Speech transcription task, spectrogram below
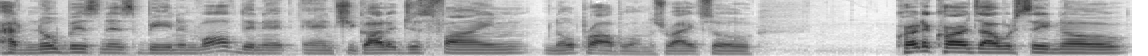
had no business being involved in it, and she got it just fine, no problems, right? So, credit cards, I would say no.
